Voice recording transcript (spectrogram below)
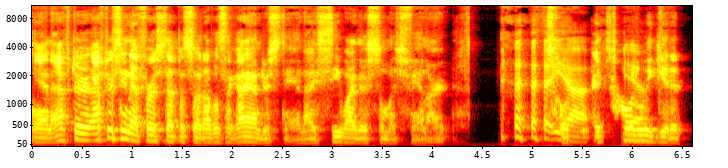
And after after seeing that first episode, I was like, I understand. I see why there's so much fan art. yeah, I totally get it.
